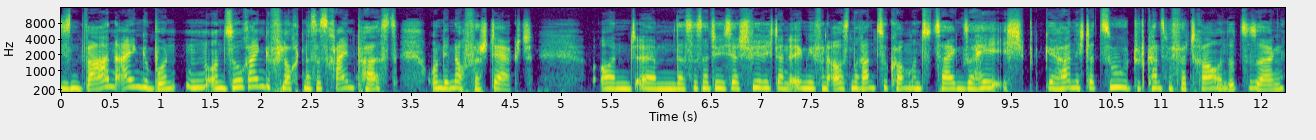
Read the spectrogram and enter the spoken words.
diesen Wahn eingebunden und so reingeflochten, dass es reinpasst und den auch verstärkt. Und ähm, das ist natürlich sehr schwierig, dann irgendwie von außen ranzukommen und zu zeigen, so, hey, ich gehöre nicht dazu, du kannst mir vertrauen, sozusagen.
